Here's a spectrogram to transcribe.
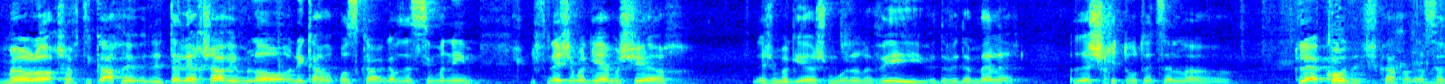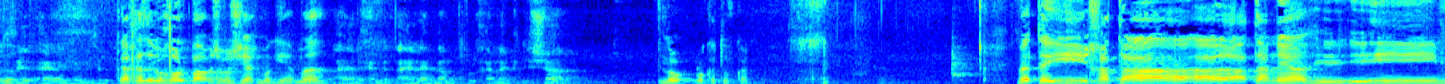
אומר לו, לא, עכשיו תיקח, ניתן לי עכשיו, אם לא, אני אקח בחוזקה. אגב, זה סימנים. לפני שמגיע המשיח, לפני שמגיע שמואל הנביא ודוד המלך, אז יש שחיתות אצל כלי הקודש. ככה זה הסדר. ככה זה בכל פעם שמשיח מגיע. מה? היה להם גם פולחן לקדושה. לא, לא כתוב כאן. ותהי חטאת הנערים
